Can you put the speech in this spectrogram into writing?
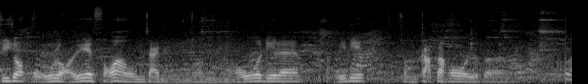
煮咗好耐，啲火候控制唔唔好嗰啲咧，呢啲仲夾得開嘅噃。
